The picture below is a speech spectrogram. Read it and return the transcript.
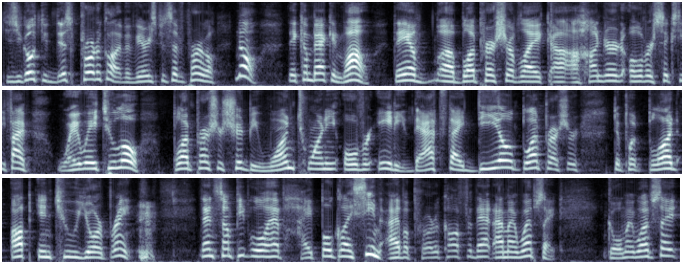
Did you go through this protocol? I have a very specific protocol. No, they come back and wow, they have uh, blood pressure of like uh, 100 over 65, way, way too low. Blood pressure should be 120 over 80. That's the ideal blood pressure to put blood up into your brain. then some people will have hypoglycemia. I have a protocol for that on my website. Go on my website,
